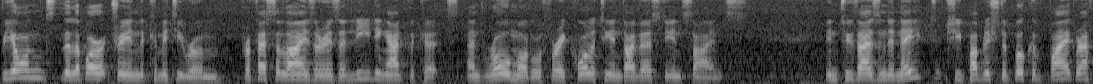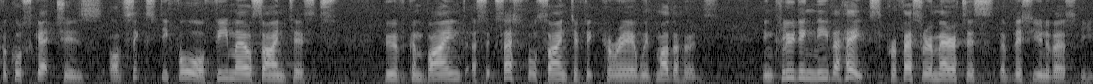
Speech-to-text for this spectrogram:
Beyond the laboratory and the committee room, Professor Leyser is a leading advocate and role model for equality and diversity in science. In 2008, she published a book of biographical sketches of 64 female scientists who have combined a successful scientific career with motherhoods, including Neva Haites, Professor Emeritus of this university.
